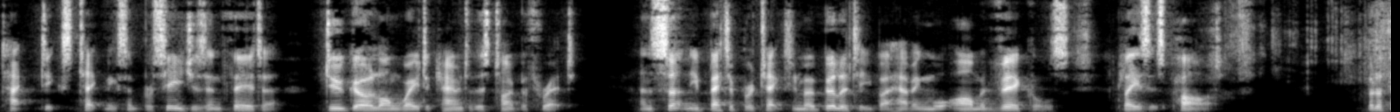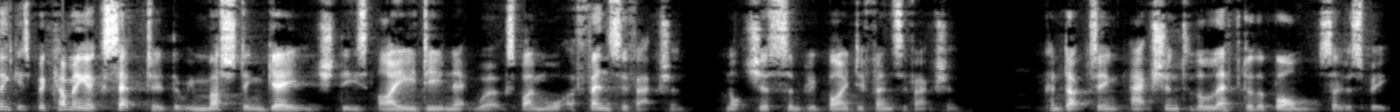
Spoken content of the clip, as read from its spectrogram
tactics, techniques and procedures in theatre do go a long way to counter this type of threat. And certainly better protected mobility by having more armoured vehicles plays its part. But I think it's becoming accepted that we must engage these IED networks by more offensive action, not just simply by defensive action conducting action to the left of the bomb, so to speak.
